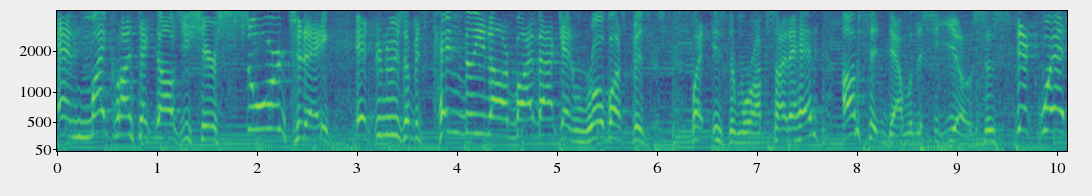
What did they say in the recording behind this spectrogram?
And Micron Technology shares soared today after news of its $10 billion buyback and robust business. But is there more upside ahead? I'm sitting down with the CEO, so stick with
